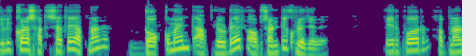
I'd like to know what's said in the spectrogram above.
ক্লিক করার সাথে সাথে আপনার ডকুমেন্ট আপলোডের অপশানটি খুলে যাবে। এরপর আপনার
